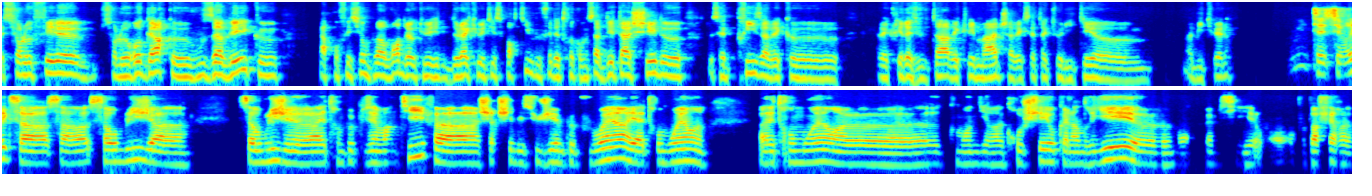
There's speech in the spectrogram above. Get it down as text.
sur le fait, sur le regard que vous avez, que la profession peut avoir de l'actualité sportive, le fait d'être comme ça, détaché de, cette prise avec, euh, avec les résultats, avec les matchs, avec cette actualité habituelle? Oui, c'est vrai que ça, ça oblige à, ça oblige à être un peu plus inventif, à chercher des sujets un peu plus loin et à être moins, à être moins, euh, comment dire, accroché au calendrier. Euh, bon, même si on peut pas faire, euh,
